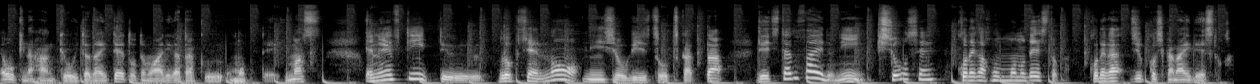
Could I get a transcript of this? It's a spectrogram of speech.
大きな反響をいただいて、とてもありがたく思っています。NFT っていうブロックチェーンの認証技術を使ったデジタルファイルに希少性、これが本物ですとか、これが10個しかないですとか、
